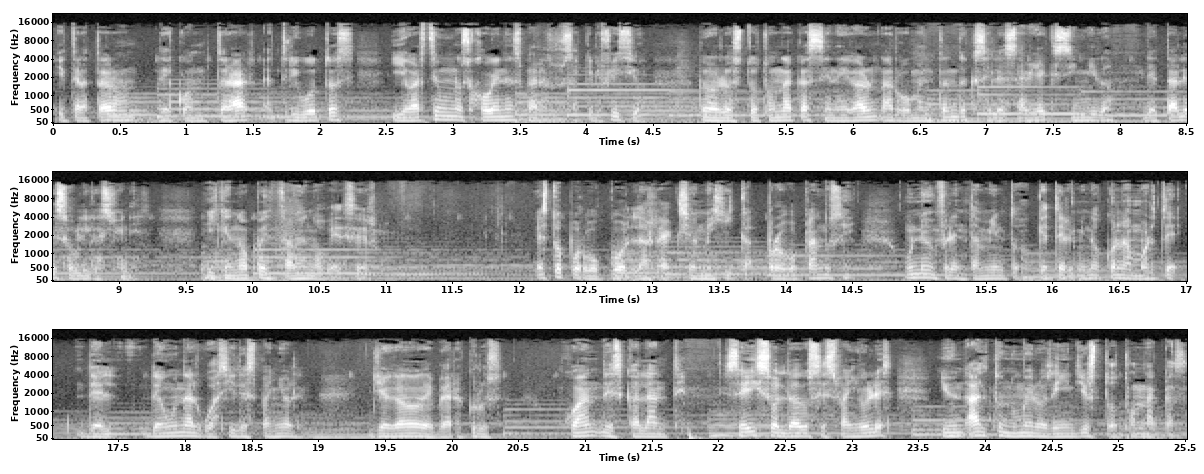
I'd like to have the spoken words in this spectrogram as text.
y trataron de encontrar tributos y llevarse unos jóvenes para su sacrificio, pero los totonacas se negaron argumentando que se les había eximido de tales obligaciones y que no pensaban obedecer. Esto provocó la reacción mexica, provocándose un enfrentamiento que terminó con la muerte de un alguacil español, llegado de Veracruz, Juan de Escalante, seis soldados españoles y un alto número de indios totonacas.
